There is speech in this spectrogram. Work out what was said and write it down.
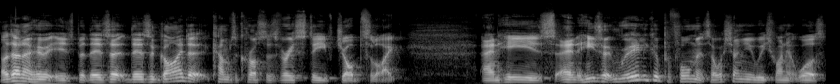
I don't know who it is, but there's a there's a guy that comes across as very Steve Jobs like, and he is and he's a really good performance. I wish I knew which one it was.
